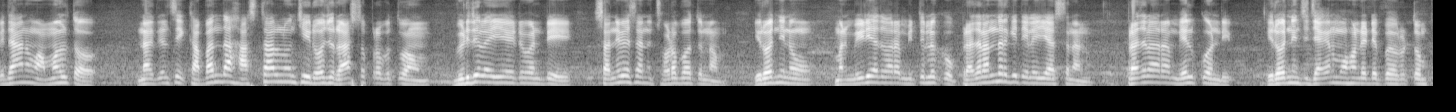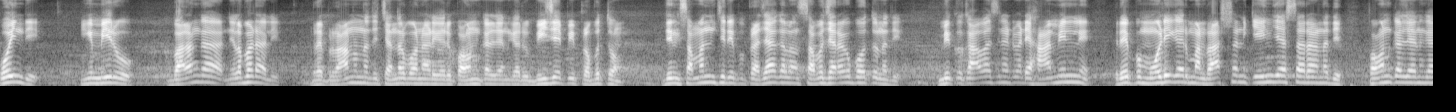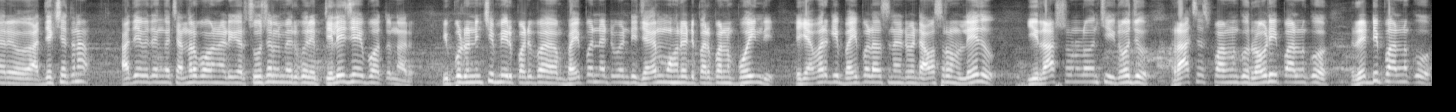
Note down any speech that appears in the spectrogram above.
విధానం అమలుతో నాకు తెలిసి కబంధ హస్తాల నుంచి ఈరోజు రాష్ట్ర ప్రభుత్వం విడుదలయ్యేటువంటి సన్నివేశాన్ని చూడబోతున్నాం. ఈరోజు నేను మన మీడియా ద్వారా మిత్రులకు ప్రజలందరికీ తెలియజేస్తున్నాను. ప్రజలారా మేల్కోండి. ఈరోజు నుంచి జగన్మోహన్ రెడ్డి ప్రభుత్వం పోయింది. ఇంక మీరు బలంగా నిలబడాలి. రేపు రానున్నది చంద్రబాబు నాయుడు గారు పవన్ కళ్యాణ్ గారు బీజేపీ ప్రభుత్వం. దీనికి సంబంధించి రేపు ప్రజాగలం సభ జరగబోతున్నది. మీకు కావాల్సినటువంటి హామీల్ని రేపు మోడీ గారు మన రాష్ట్రానికి ఏం చేస్తారన్నది పవన్ కళ్యాణ్ గారి అధ్యక్షతన అదేవిధంగా చంద్రబాబు నాయుడు గారి సూచనల మేరకు రేపు తెలియజేయబోతున్నారు. ఇప్పుడు నుంచి మీరు పడి భయపడినటువంటి జగన్మోహన్ రెడ్డి పరిపాలన పోయింది. ఇక ఎవరికి భయపడాల్సినటువంటి అవసరం లేదు. ఈ రాష్ట్రంలోంచి ఈరోజు రాక్షస పాలనకు రౌడీ పాలనకు రెడ్డి పాలనకు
